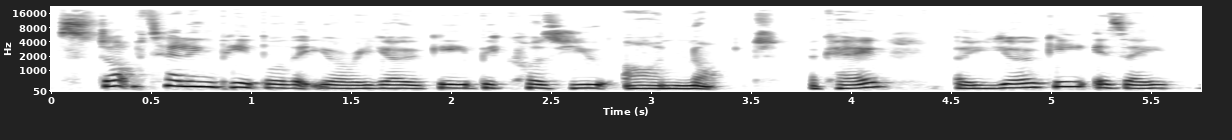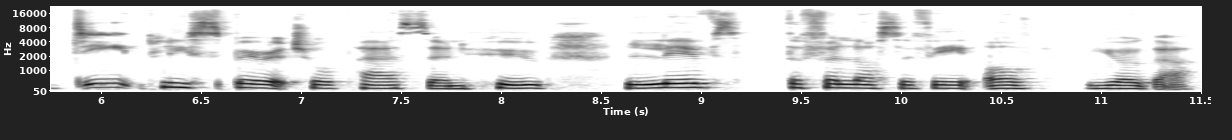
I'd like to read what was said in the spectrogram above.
Stop telling people that you're a yogi because you are not. Okay? A yogi is a deeply spiritual person who lives the philosophy of yoga.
